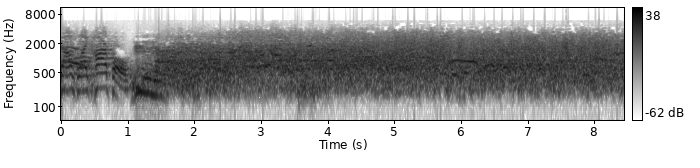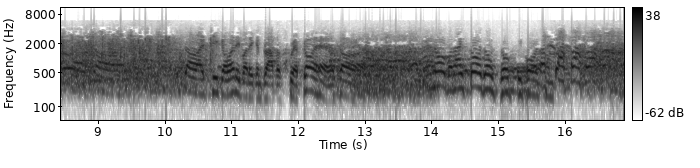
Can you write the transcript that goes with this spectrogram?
Sounds like Harpo. It's all right, Chico. Anybody can drop a script. Go ahead. It's all right. I know, but I saw those jokes before.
